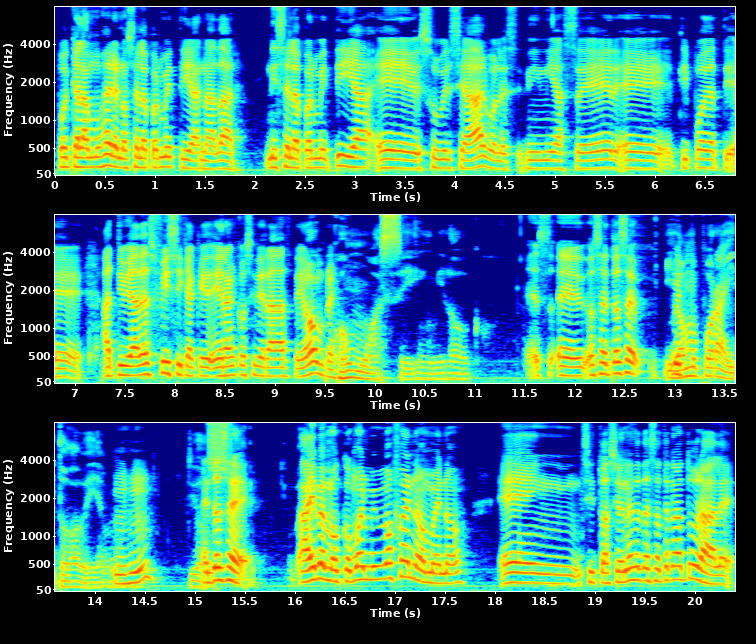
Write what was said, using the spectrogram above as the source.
Porque a las mujeres no se les permitía nadar, ni se les permitía eh, subirse a árboles, ni, ni hacer tipo de actividades físicas que eran consideradas de hombres. ¿Cómo así, mi loco? Eh, o sea, entonces... Y vamos por ahí todavía. Entonces, ahí vemos cómo el mismo fenómeno en situaciones de desastres naturales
